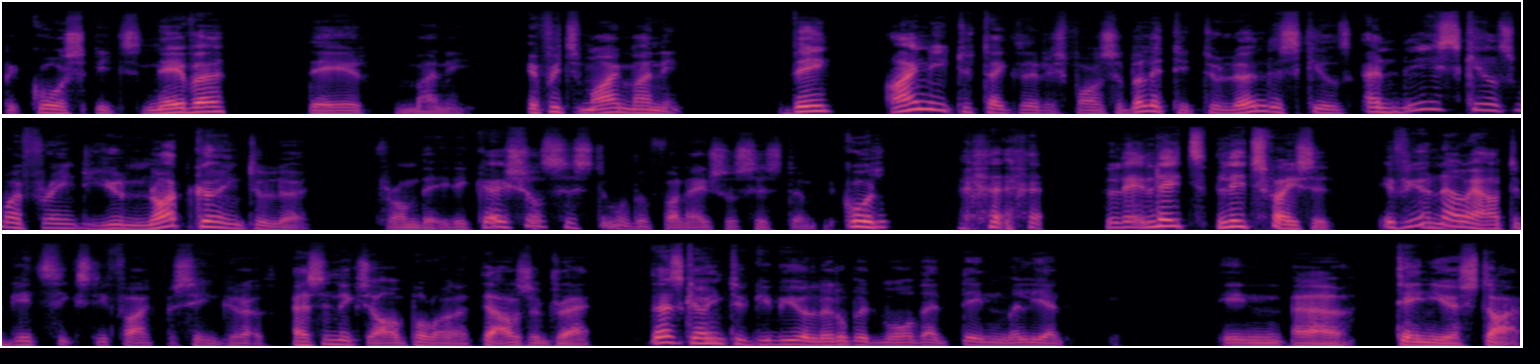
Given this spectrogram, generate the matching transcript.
Because it's never their money. If it's my money, then I need to take the responsibility to learn the skills. And these skills, my friend, you're not going to learn from the educational system or the financial system. Because let's, let's face it, if you know how to get 65% growth, as an example, on a thousand rand, that's going to give you a little bit more than 10 million in uh, 10 years' time.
